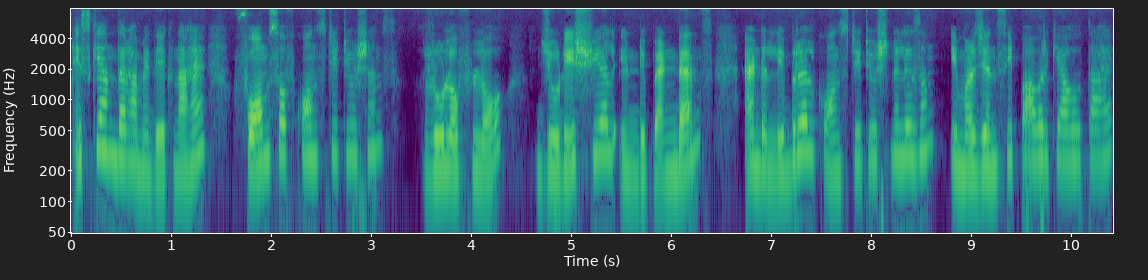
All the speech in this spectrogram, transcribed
इसके अंदर हमें देखना है forms of constitutions rule of law judicial independence and liberal constitutionalism emergency power क्या होता है?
